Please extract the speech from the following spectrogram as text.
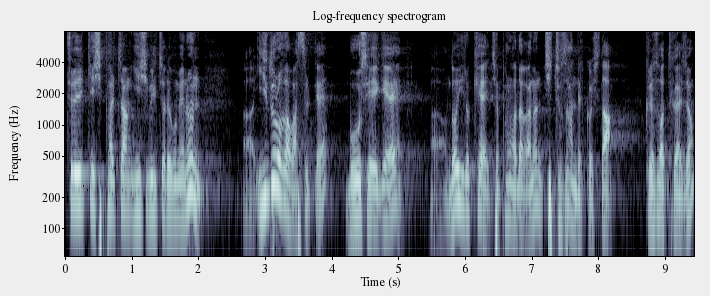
출애굽기 18장 21절에 보면은 어, 이드로가 왔을 때 모세에게 어, 너 이렇게 재판하다가는 지쳐서 안 될 것이다. 그래서 어떻게 하죠?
